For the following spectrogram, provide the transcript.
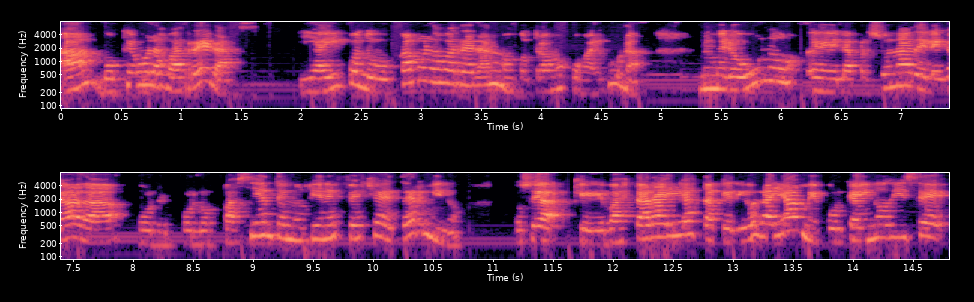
Ah, busquemos las barreras. Y ahí cuando buscamos las barreras nos encontramos con algunas. Número uno, eh, la persona delegada por, por los pacientes no tiene fecha de término. O sea, que va a estar ahí hasta que Dios la llame, porque ahí no dice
